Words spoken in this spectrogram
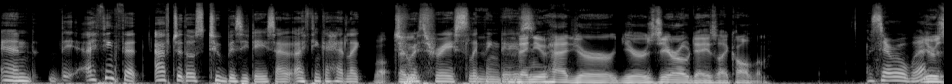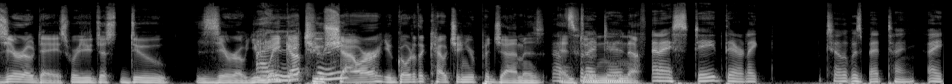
And the, I think that after those two busy days, I, I think I had like Well, two or three sleeping days. Then you had your your zero days, I call them. Zero what? Your zero days, where you just do zero. You I wake up, you shower, you go to the couch in your pajamas, That's and what do I did. nothing. And I stayed there like till it was bedtime. I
